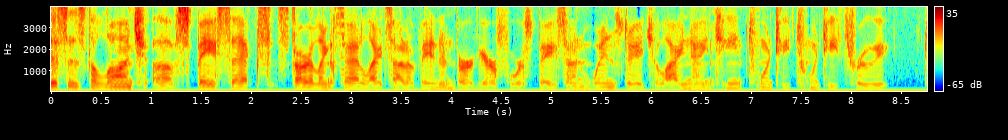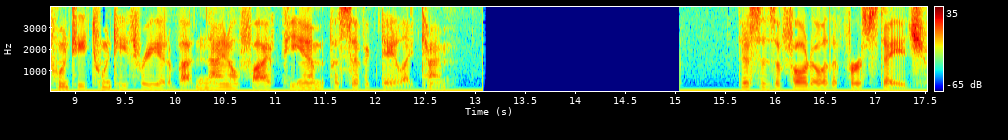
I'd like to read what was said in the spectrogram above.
This is the launch of SpaceX Starlink satellites out of Vandenberg Air Force Base on Wednesday, July 19, 2023, 2023 at about 9.05 p.m. Pacific Daylight Time. This is a photo of the first stage.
